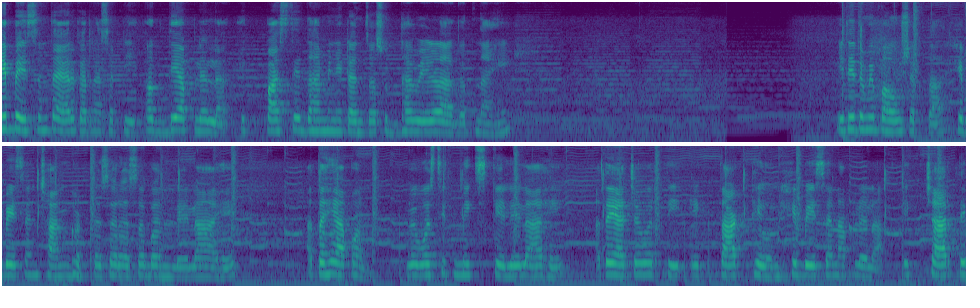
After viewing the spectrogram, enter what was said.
हे बेसन तयार करण्यासाठी अगदी आपल्याला एक पाच ते दहा मिनिटांचा सुद्धा वेळ लागत नाही. इथे तुम्ही पाहू शकता हे बेसन छान घट्टसर असं बनलेलं आहे. आता हे आपण व्यवस्थित मिक्स केलेलं आहे. आता याच्यावरती एक ताट ठेवून हे बेसन आपल्याला एक चार ते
